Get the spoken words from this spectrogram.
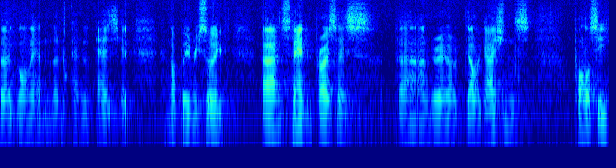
uh, gone out and, and as yet have not been received. Uh, standard process uh, under our delegations policy.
